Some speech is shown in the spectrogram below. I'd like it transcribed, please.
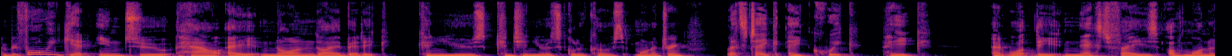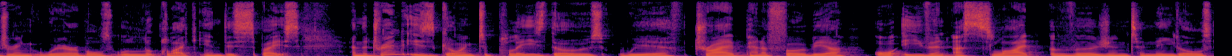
And before we get into how a non diabetic can use continuous glucose monitoring, let's take a quick peek at what the next phase of monitoring wearables will look like in this space. And the trend is going to please those with trypanophobia or even a slight aversion to needles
